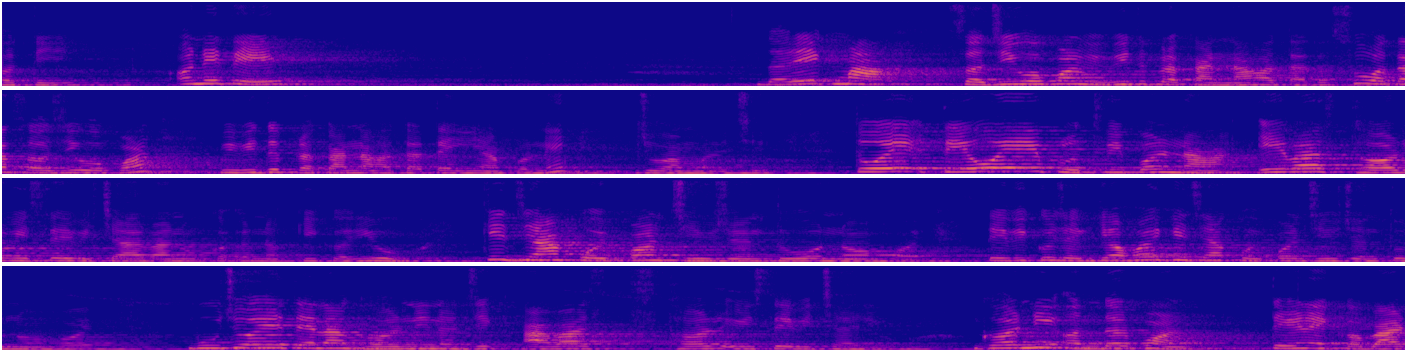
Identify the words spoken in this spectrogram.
હતી. અને તે દરેકમાં સજીવો પણ વિવિધ પ્રકારના હતા. તો શું હતા સજીવો પણ? વિવિધ પ્રકારના હતા તે અહીંયા આપણને જોવા મળે છે. તો એ, તેઓએ પૃથ્વી પરના એવા સ્થળ વિશે વિચારવાનું નક્કી કર્યું કે જ્યાં કોઈ પણ જીવજંતુઓ ન હોય. તેવી કોઈ જગ્યા હોય કે જ્યાં કોઈ પણ જીવજંતુ ન હોય? બુજોએ તેના ઘરની નજીક આવા સ્થળ વિશે વિચાર્યું. ઘરની અંદર પણ તેણે કબાટ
